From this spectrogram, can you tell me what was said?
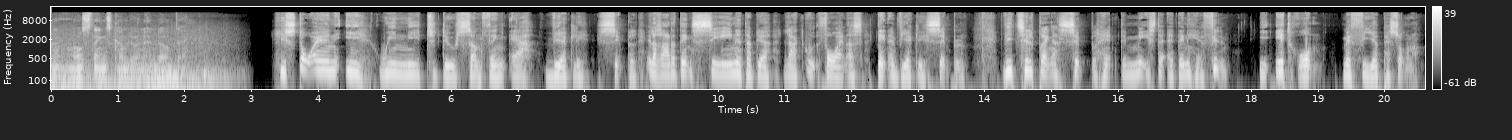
Well, Most things come to an end, don't they? Historien i We Need to Do Something er virkelig simpel. Eller rettere, den scene, der bliver lagt ud foran os, den er virkelig simpel. Vi tilbringer simpelthen det meste af denne her film i et rum med fire personer.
